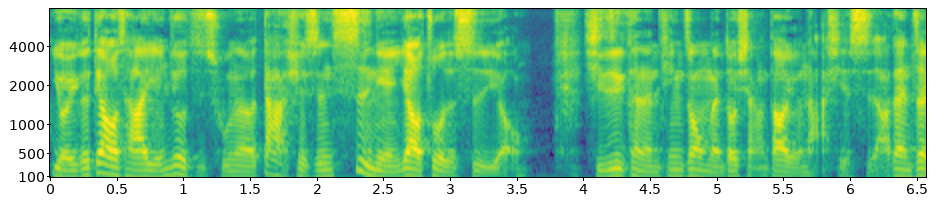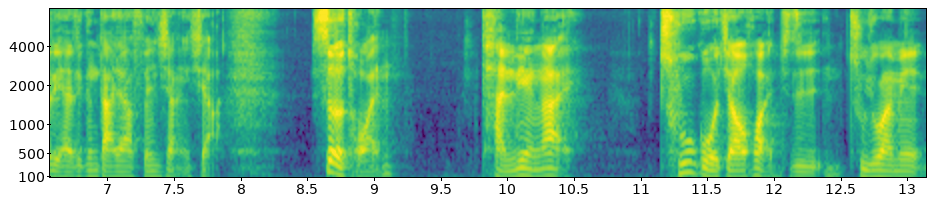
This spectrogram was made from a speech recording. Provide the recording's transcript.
有一个调查研究指出呢，大学生四年要做的事有，其实可能听众们都想到有哪些事啊，但这里还是跟大家分享一下：社团、谈恋爱、出国交换，就是出去外面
